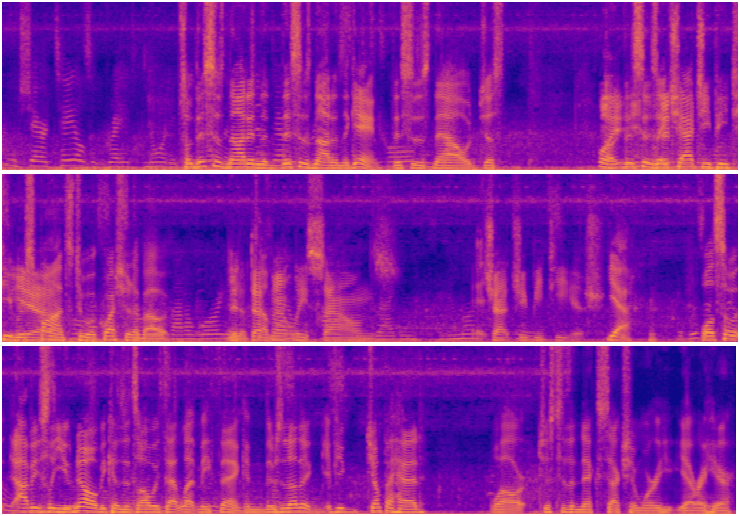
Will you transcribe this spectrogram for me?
We would share tales of brave Nordic. So this is not in the this is not in the game. This is now just Well, uh, this it- is a it- ChatGPT Yeah. response to a question about you know, It tell me- definitely sounds battled a powerful dragon and emerged Chat GPT-ish. yeah. victorious. It was Well, so obviously you know because it's always that let me think. And there's another if you jump ahead, well, just to the next section where he, yeah, right here.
